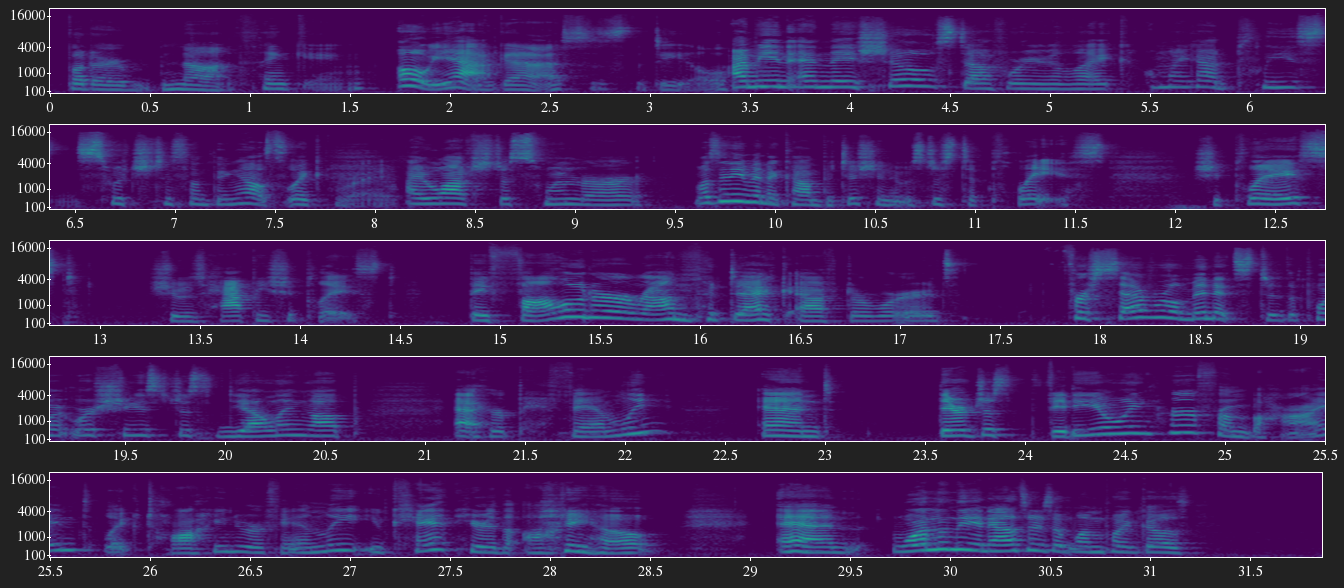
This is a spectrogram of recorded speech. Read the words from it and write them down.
but are not thinking. Oh yeah. I guess is the deal. I mean, and they show stuff where you're like, oh my god, please switch to something else. Like, Right. I watched a swimmer, it wasn't even a competition, it was just a place. She placed, she was happy she placed. They followed her around the deck afterwards for several minutes to the point where she's just yelling up at her family and they're just videoing her from behind, like talking to her family. You can't hear the audio. And one of the announcers at one point goes,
